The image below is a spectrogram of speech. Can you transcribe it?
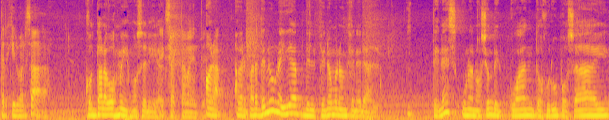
tergiversada. Contar a vos mismo sería. Exactamente. Ahora, a ver, para tener una idea del fenómeno en general, ¿tenés una noción de cuántos grupos hay?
